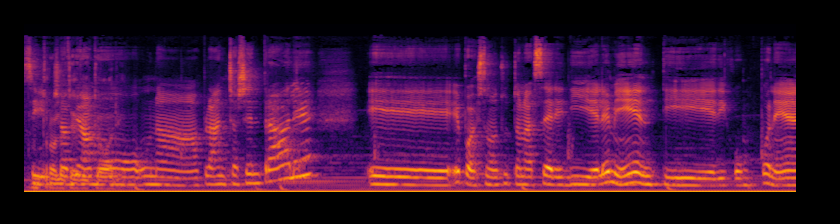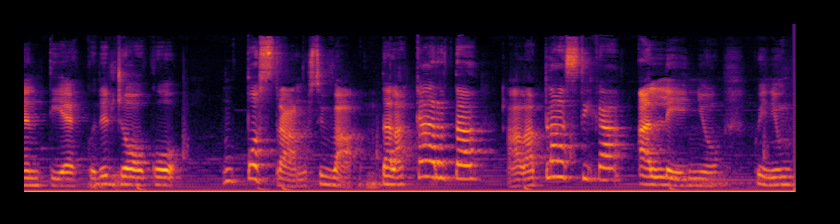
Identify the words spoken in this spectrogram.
Sì, abbiamo una plancia centrale e, e, poi sono tutta una serie di elementi, di componenti ecco, del gioco un po' strano, si va dalla carta alla plastica al legno, quindi un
